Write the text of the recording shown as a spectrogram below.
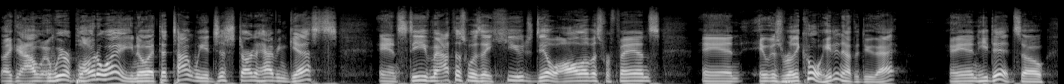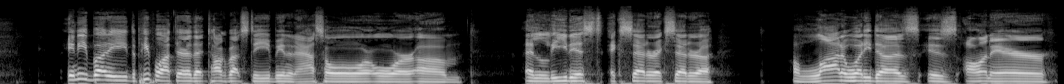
Like we were blown away. You know, at that time we had just started having guests, and Steve Matthes was a huge deal. All of us were fans, and it was really cool. He didn't have to do that, and he did. So anybody, the people out there that talk about Steve being an asshole or, or um, elitist, et cetera, et cetera, a lot of what he does is on air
